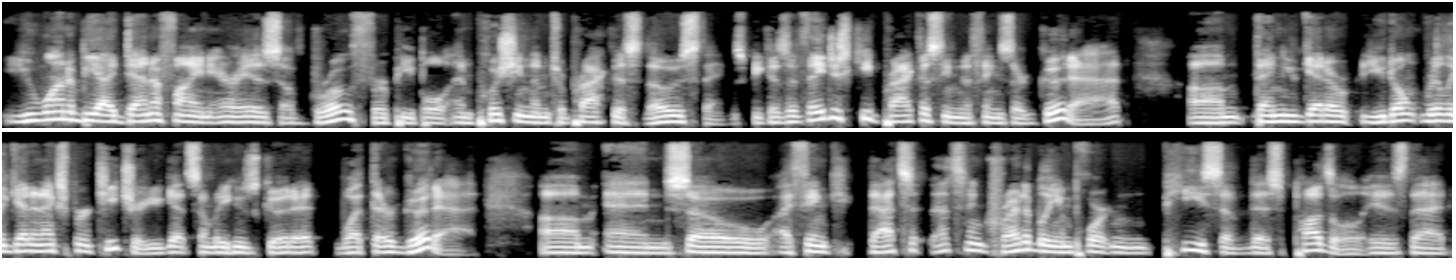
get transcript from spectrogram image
you want to be identifying areas of growth for people and pushing them to practice those things. Because if they just keep practicing the things they're good at um, then you get a you don't really get an expert teacher. You get somebody who's good at what they're good at. Um, and so i think that's that's an incredibly important piece of this puzzle is that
